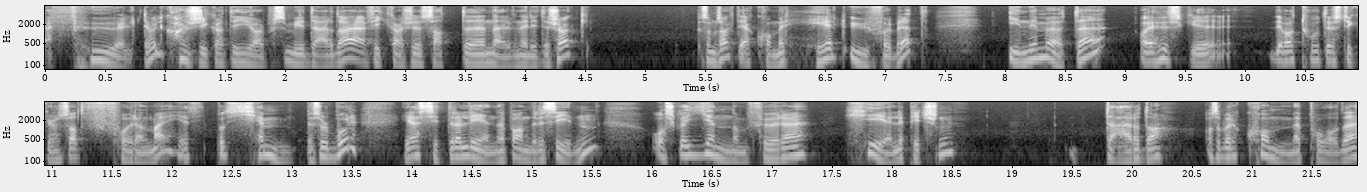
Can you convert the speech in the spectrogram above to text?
Jeg følte vel kanskje ikke at det hjalp så mye der og da. Jeg fikk kanskje satt eh, nervene litt i sjakk. Som sagt, jeg kommer helt uforberedt inn i møtet, og jeg husker det var to-tre stykker som satt foran meg på et kjempestort bord. Jeg sitter alene på andre siden og skal gjennomføre hele pitchen der og da. Og så bare komme på det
